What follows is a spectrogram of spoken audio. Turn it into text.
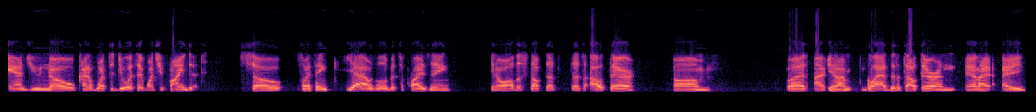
and you know kind of what to do with it once you find it. So so I think yeah, it was a little bit surprising, you know, all the stuff that that's out there. Um, but I, you know, I'm glad that it's out there, and and I, I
